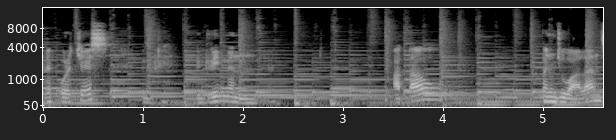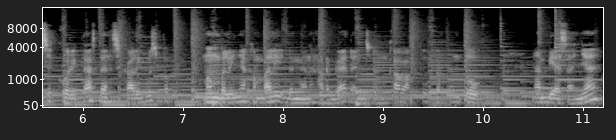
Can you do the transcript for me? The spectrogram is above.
repurchase agreement atau penjualan sekuritas dan sekaligus membelinya kembali dengan harga dan jangka waktu tertentu. Nah biasanya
